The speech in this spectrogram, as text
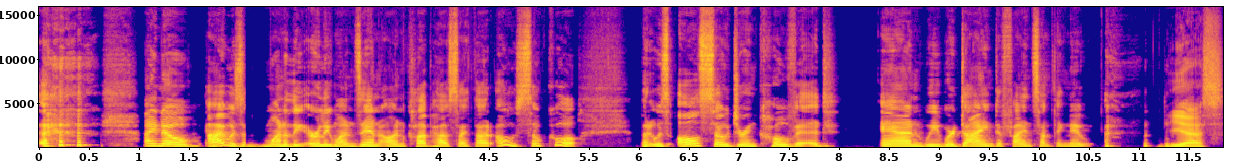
I know. I was one of the early ones in on Clubhouse. I thought, oh, so cool. But it was also during COVID, and we were dying to find something new. yes.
